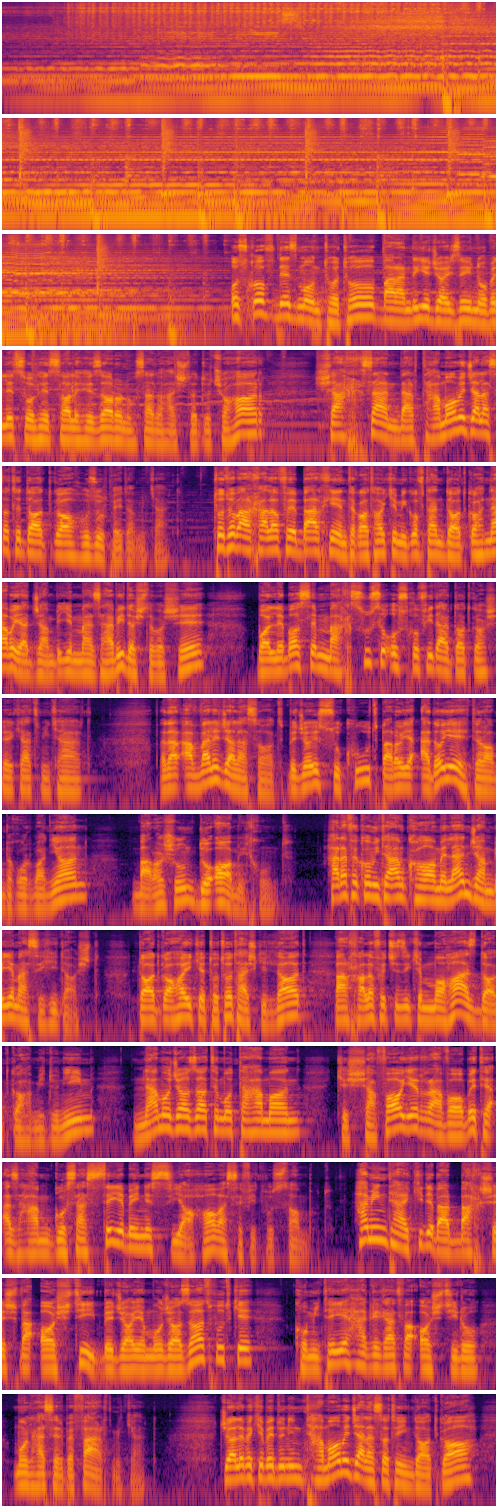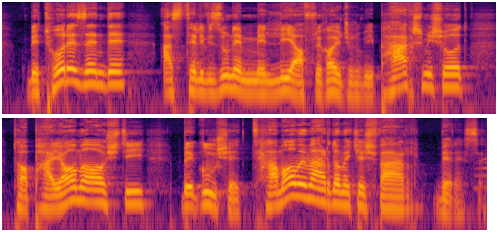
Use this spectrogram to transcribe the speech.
اسقف دزموند توتو برنده جایزه نوبل صلح سال 1984 شخصا در تمام جلسات دادگاه حضور پیدا می‌کرد. توتو برخلاف برخی انتقادها که می‌گفتند دادگاه نباید جنبه مذهبی داشته باشه با لباس مخصوص اسقفی در دادگاه شرکت می‌کرد و در اول جلسات به جای سکوت برای ادای احترام به قربانیان براشون دعا می‌خوند. هدف کمیته هم کاملا جنبه مسیحی داشت. دادگاه هایی که توتو تشکیل داد برخلاف چیزی که ماها از دادگاه می‌دونیم نه مجازات متهمان که شفای روابط از همگسسته بین سیاها و سفید پوستان بود. همین تاکید بر بخشش و آشتی به جای مجازات بود که کمیته حقیقت و آشتی رو منحصر به فرد می‌کرد. جالبه که بدونین تمام جلسات این دادگاه به طور زنده از تلویزیون ملی آفریقای جنوبی پخش می‌شد تا پیام آشتی به گوش تمام مردم کشور برسه.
